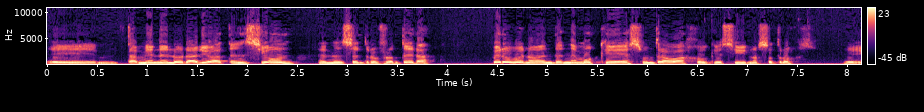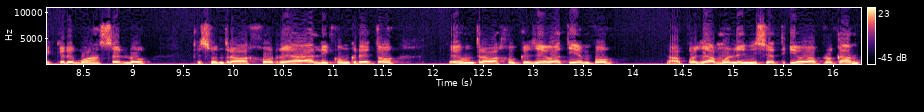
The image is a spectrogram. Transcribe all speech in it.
eh, también el horario de atención en el centro de frontera. Pero bueno, entendemos que es un trabajo que si nosotros eh, queremos hacerlo, que es un trabajo real y concreto, es un trabajo que lleva tiempo. Apoyamos la iniciativa PROCAM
